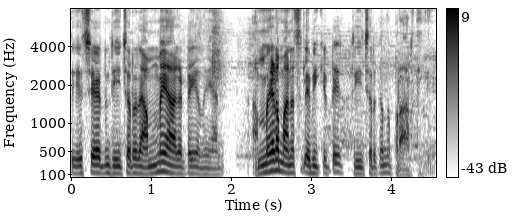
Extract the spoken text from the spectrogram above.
തീർച്ചയായിട്ടും ടീച്ചർ ഒരു അമ്മയാകട്ടെ എന്ന് ഞാൻ അമ്മയുടെ മനസ്സ് ലഭിക്കട്ടെ ടീച്ചർക്കെന്ന് പ്രാർത്ഥിക്കുന്നു.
